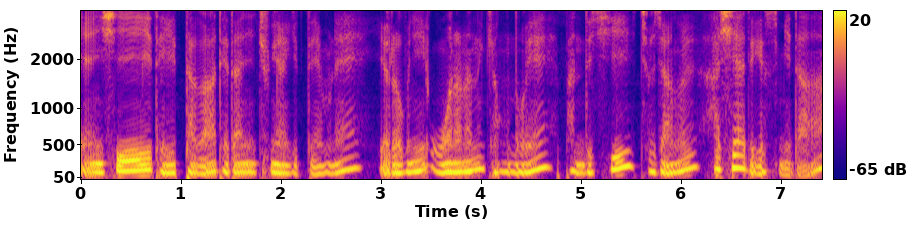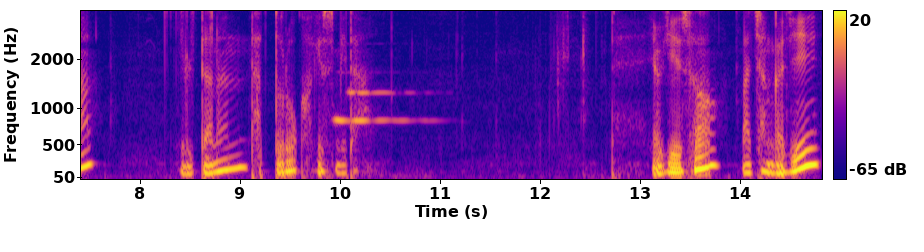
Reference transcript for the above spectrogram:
NC 데이터가 대단히 중요하기 때문에 여러분이 원하는 경로에 반드시 저장을 하셔야 되겠습니다. 일단은 닫도록 하겠습니다. 네, 여기에서 마찬가지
